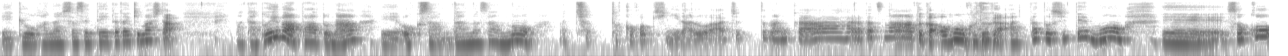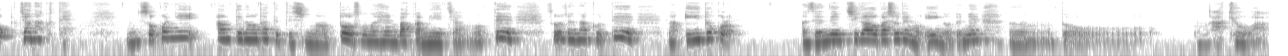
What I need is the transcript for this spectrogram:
えー、今日お話しさせていただきました。まあ、例えばパートナー、えー、奥さん旦那さんの、ちょっとここ気になるわ。ちょっとなんか腹立つなとか思うことがあったとしても、えー、そこじゃなくてそこにアンテナを立ててしまうとその辺ばっか見えちゃうのでそうじゃなくて、まあ、いいところ、まあ、全然違う場所でもいいのでね。うんとあ今日は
